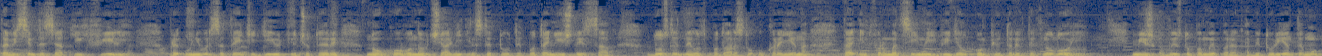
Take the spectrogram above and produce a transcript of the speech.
та 80 їх філій. При університеті діють чотири науково-навчальні інститути: ботанічний сад, дослідне господарство Україна та інформаційний відділ комп'ютерних технологій. Між виступами перед абітурієнтами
